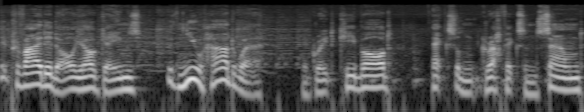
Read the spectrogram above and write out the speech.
It provided all your games with new hardware, a great keyboard, excellent graphics and sound,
